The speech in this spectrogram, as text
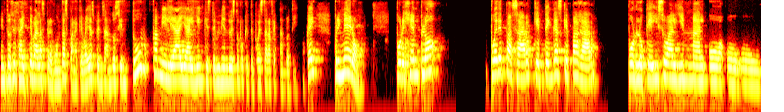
Entonces ahí te van las preguntas para que vayas pensando si en tu familia hay alguien que esté viviendo esto porque te puede estar afectando a ti. ¿Ok? Primero, por ejemplo, puede pasar que tengas que pagar por lo que hizo alguien mal o,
